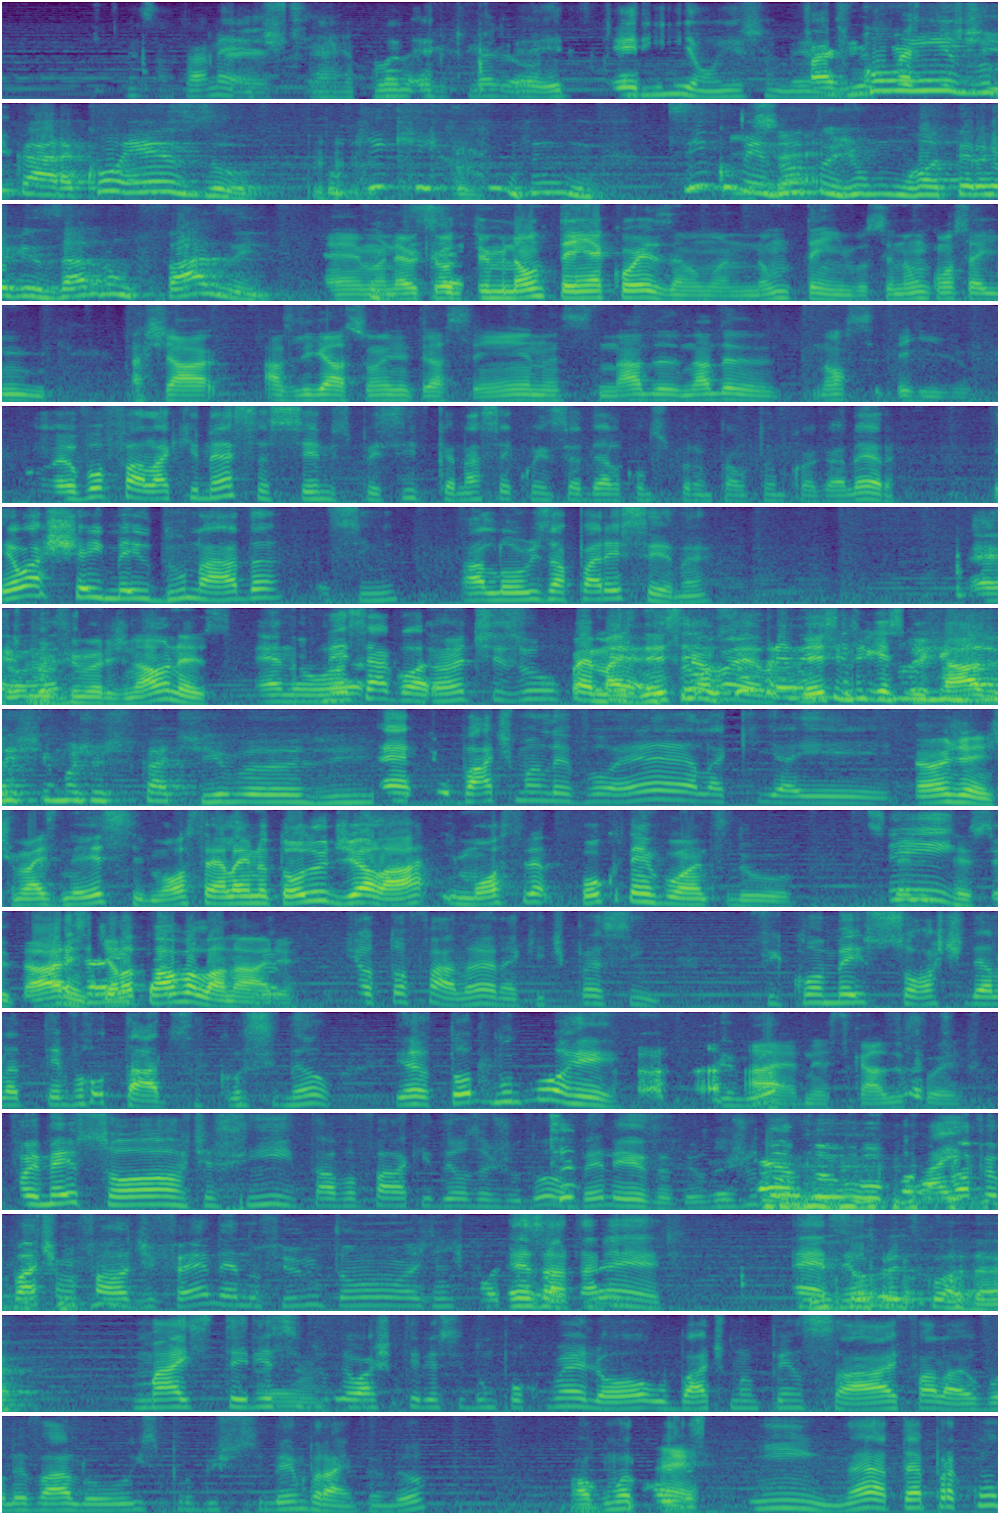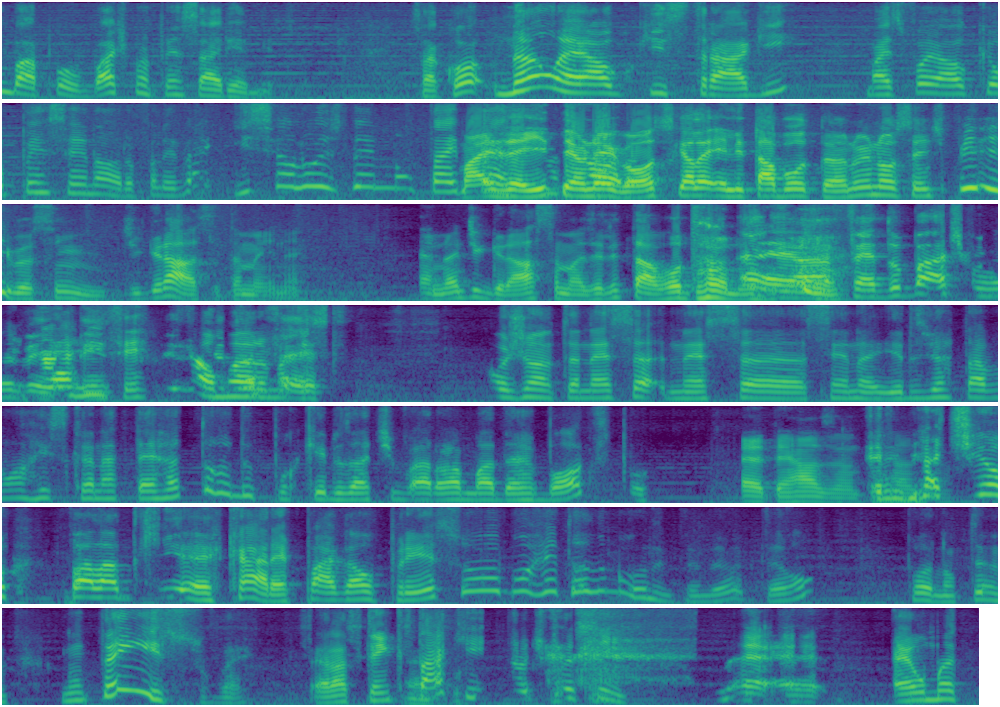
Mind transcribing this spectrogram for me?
exatamente. É, É, plane- é, Muito melhor. é, eles queriam isso mesmo. Faz Coeso, cara, coeso. O que que cinco Isso minutos de um roteiro revisado não fazem? É, mano, é o que o outro filme não tem é coesão, mano. Não tem. Você não consegue achar as ligações entre as cenas. Nada, nada. Nossa, é terrível. Eu vou falar que nessa cena específica, na sequência dela, quando o Superman tá lutando com a galera, eu achei meio do nada, assim, a Lois aparecer, né? É, no, no filme original, nesse? é no, Nesse agora. antes o. Ué, mas É, nesse, não, nesse surpreendentemente, fica explicado. Eles tinham uma justificativa de. É, que o Batman levou ela, que aí. Não, gente, mas nesse mostra ela indo todo dia lá e mostra pouco tempo antes do deles Sim, ressuscitarem mas que ela tava lá na área. o que eu tô falando é que, tipo assim, ficou meio sorte dela ter voltado, sacou? Senão, ia todo mundo morrer. Entendeu? Ah, nesse caso foi. Foi meio sorte, assim, tá? Vou falar que Deus ajudou? Beleza, Deus ajudou. É, o, próprio Batman fala de fé, né, no filme, então a gente pode. Exatamente. É, Isso Deus pra discordar. Mas teria É. sido, eu acho que teria sido um pouco melhor o Batman pensar e falar, eu vou levar a luz pro bicho se lembrar, entendeu? Alguma coisa É. assim, né? Até pra combater. Pô, o Batman pensaria nisso. Sacou? Não é algo que estrague, mas foi algo que eu pensei na hora. Eu falei, vai, e se a luz dele não tá aí Mas perto aí tem um nessa hora?" negócio que ela- ele tá botando o inocente perigo, assim, de graça também, né? É, não é de graça, mas ele tá botando. É, a fé do Batman, né, velho? Tem certeza Não, que mano, tá mas-. Ô, Jonathan, nessa, nessa cena aí, eles já estavam arriscando a terra toda, porque eles ativaram a Mother Box, pô. É, tem razão, tem Eles razão. já tinham falado que é, cara, é pagar o preço ou morrer todo mundo, entendeu? Então, pô, não tem, não tem isso, velho. Ela tem que estar aqui. Então, tipo assim, é, é, é uma,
